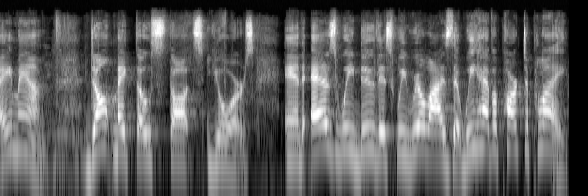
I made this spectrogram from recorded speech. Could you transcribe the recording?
Amen. Don't make those thoughts yours. And as we do this, we realize that we have a part to play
